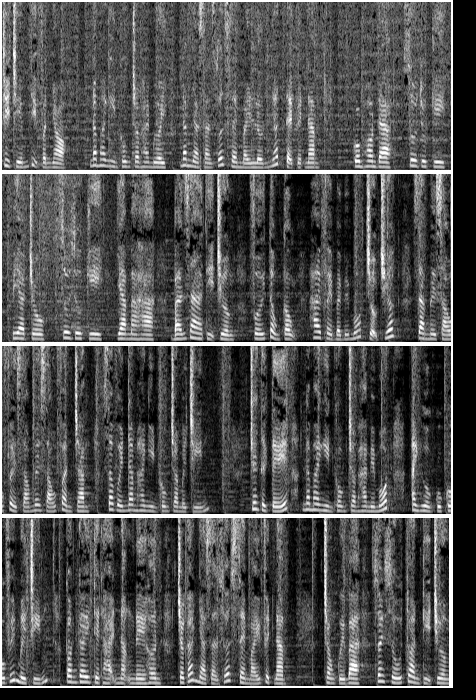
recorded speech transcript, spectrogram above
chỉ chiếm thị phần nhỏ. Năm 2020, năm nhà sản xuất xe máy lớn nhất tại Việt Nam gồm Honda, Suzuki, Piaggio, Suzuki, Yamaha bán ra thị trường với tổng cộng 2,71 triệu chiếc, giảm 16,66% so với năm 2019. Trên thực tế, năm 2021, ảnh hưởng của COVID-19 còn gây thiệt hại nặng nề hơn cho các nhà sản xuất xe máy Việt Nam. Trong quý 3, doanh số toàn thị trường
